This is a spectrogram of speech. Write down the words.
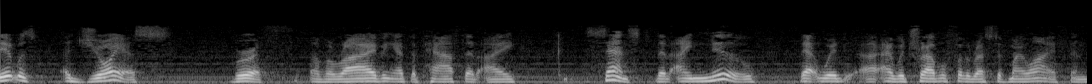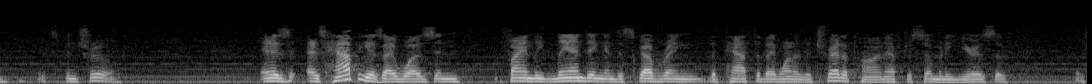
it was a joyous birth of arriving at the path that I sensed, that I knew that would uh, I would travel for the rest of my life, and it's been true. And as, as happy as I was in finally landing and discovering the path that I wanted to tread upon after so many years of, of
